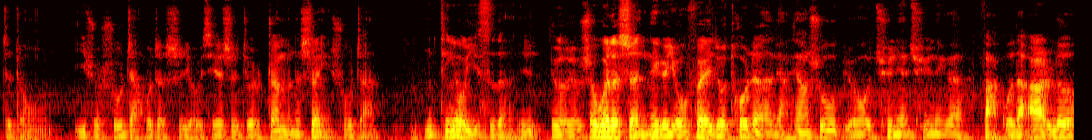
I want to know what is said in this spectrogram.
这种艺术书展，或者是有些是就是专门的摄影书展。嗯，挺有意思的。有有时候为了省那个邮费，就拖着两箱书。比如我去年去那个法国的阿尔勒，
